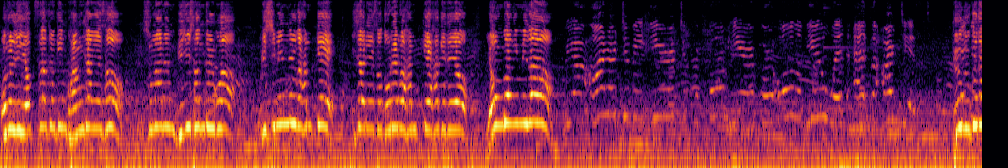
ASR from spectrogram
오늘 이 역사적인 광장에서 수많은 뮤지션들과 우리 시민들과 함께 이 자리에서 노래로 함께 하게 되어 영광입니다. 그 누구도.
